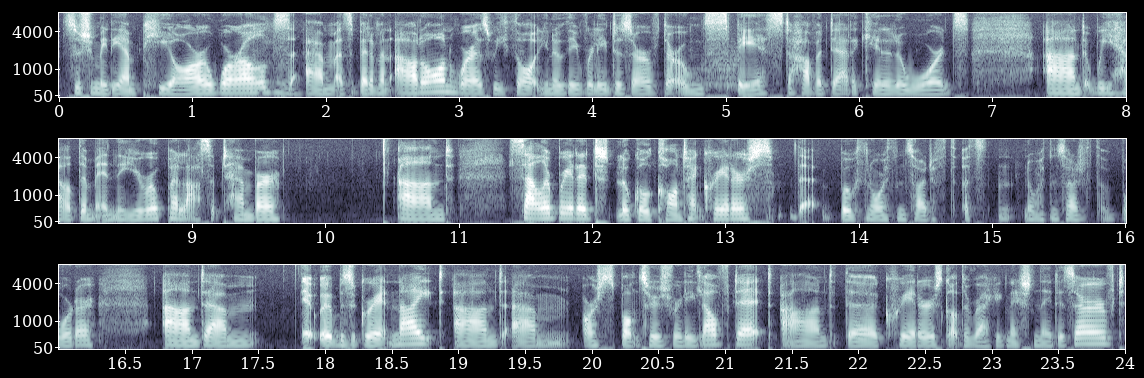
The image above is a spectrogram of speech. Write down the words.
social media and PR worlds um, as a bit of an add-on. Whereas we thought, you know, they really deserved their own space to have a dedicated awards, and we held them in the Europa last September and celebrated local content creators, both north and south of uh, north and south of the border, and um, it, it was a great night. And um, our sponsors really loved it, and the creators got the recognition they deserved.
